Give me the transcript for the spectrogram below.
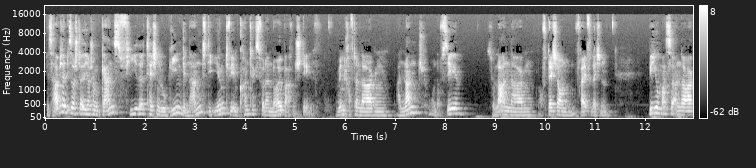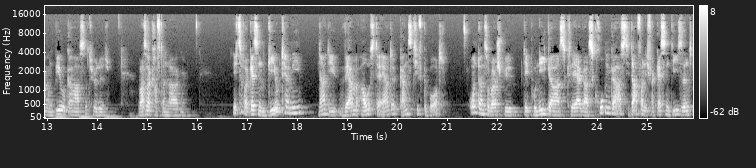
Jetzt habe ich an dieser Stelle ja schon ganz viele Technologien genannt, die irgendwie im Kontext von Erneuerbaren stehen. Windkraftanlagen an Land und auf See, Solaranlagen auf Dächern und Freiflächen, Biomasseanlagen und Biogas natürlich, Wasserkraftanlagen. Nicht zu vergessen Geothermie, ja, die Wärme aus der Erde, ganz tief gebohrt. Und dann zum Beispiel Deponiegas, Klärgas, Grubengas, die darf man nicht vergessen, die sind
